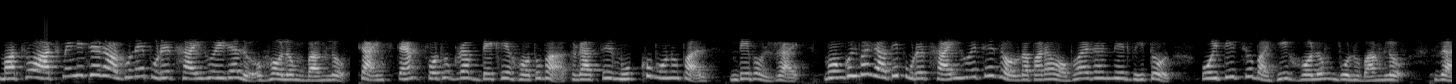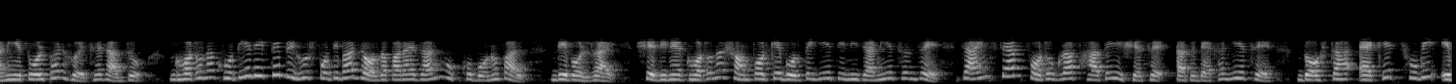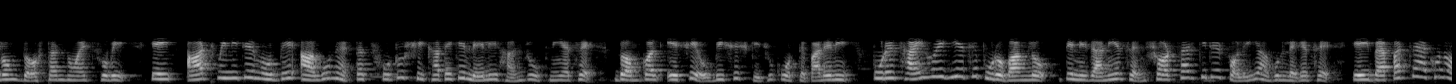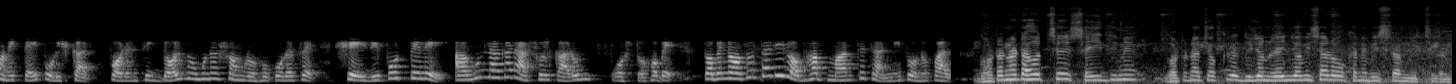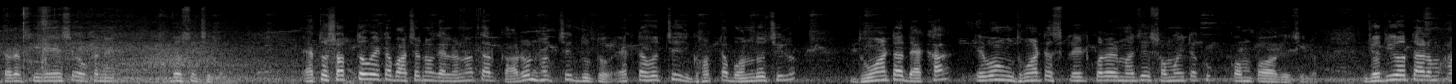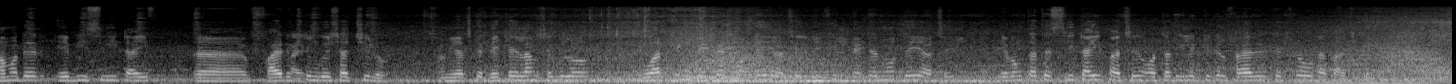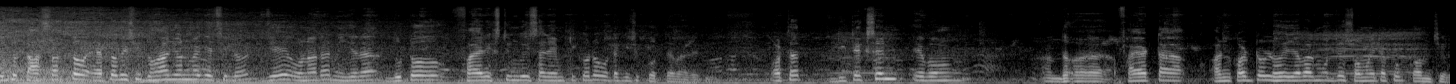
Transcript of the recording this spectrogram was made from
মাত্র আট মিনিটের আগুনে পুড়ে ছাই হয়ে গেল Hollong bungalow. Time stamp photograph দেখে হতবাক রাজ্যের মুখ্য বনপাল দেবল রায়। মঙ্গলবার রাতে পুড়ে ছাই হয়েছে জলদাপাড়া অভয়ারণ্যের ভিতর। ঐতিহ্যবাহী হলং বন বাংলো। জানিয়ে তোলপাড় হয়েছে রাজ্য। ঘটনা খতিয়ে দেখতে বৃহস্পতিবার জলদাপাড়ায় যান মুখ্য বনপাল দেবল রায়। সেদিনের ঘটনা সম্পর্কে বলতে গিয়ে তিনি জানিয়েছেন যে, টাইম স্ট্যাম্প ফটোগ্রাফ হাতে এসেছে। তাতে দেখা গিয়েছে, দশটা একের ছবি এবং দশটা নয়ের ছবি। এই আট মিনিটের মধ্যে আগুন একটা ছোট শিখা থেকে লেলিহান রূপ নিয়েছে। দমকল এসেও বিশেষ কিছু করতে পারেনি। পুড়ে ছাই হয়ে গিয়েছে পুরো বাংলো। তিনি জানিয়েছেন, শর্ট সার্কিটের ফলেই আগুন লেগেছে। এই ব্যাপারটা এখন অনেকটাই পরিষ্কার, ফরেনসিক দল নমুনা সংগ্রহ করেছে। সেই রিপোর্ট পেলেই আগুন লাগার আসল কারণ স্পষ্ট হবে। তবে নজরদারির অভাব মানতে চাননি বনপাল ঘটনাটা হচ্ছে সেই দিনে ঘটনাচক্রে দুজন রেঞ্জ অফিসারও ওখানে বিশ্রাম নিচ্ছিলেন। তারা ফিরে এসে ওখানে বসেছিলেন। এত সত্ত্বেও এটা বাঁচানো গেল না। তার কারণ হচ্ছে দুটো। একটা হচ্ছে ঘরটা বন্ধ ছিল, ধোঁয়াটা দেখা এবং ধোঁয়াটা স্প্রেড করার মাঝে সময়টা খুব কম পাওয়া গেছিল। যদিও তার আমাদের এবিসি টাইপ ফায়ার এক্সটিংগুইশার ছিল। আমি আজকে দেখে এলাম সেগুলো ওয়ার্কিং ডেটের মধ্যেই আছে রিফিল ডেটের মধ্যেই আছে এবং তাতে সি টাইপ আছে অর্থাৎ ইলেকট্রিক্যাল ফায়ারের ক্ষেত্রে ওটা কাজ করে। কিন্তু তা সত্ত্বেও এত বেশি ধোঁয়া জন্মে গেছিল যে ওনারা নিজেরা দুটো ফায়ার এক্সটিংগুইশার এমটি করে ওটা কিছু করতে পারেনি অর্থাৎ ডিটেকশন এবং ফায়ারটা আনকন্ট্রোল হয়ে যাওয়ার মধ্যে সময়টা খুব কম ছিল।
